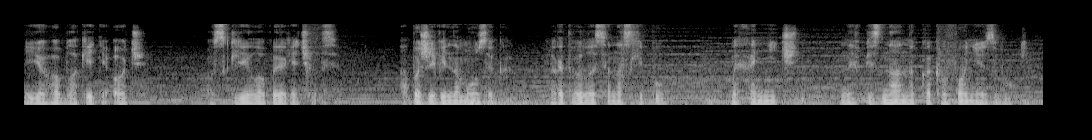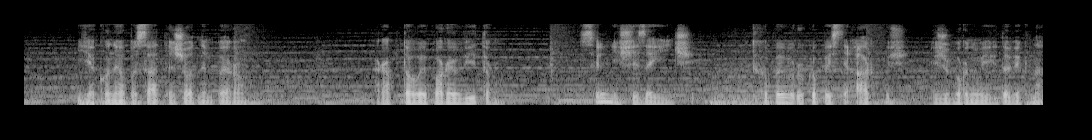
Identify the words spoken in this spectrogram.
Його блакитні очі оскліло вирячилися, а божевільна музика перетворилася на сліпу, механічну, невпізнанну какофонію звуків, яку не описати жодним пером. Раптовий порив вітру, сильніший за інші, підхопив рукописні аркуші і жбурнув їх до вікна.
